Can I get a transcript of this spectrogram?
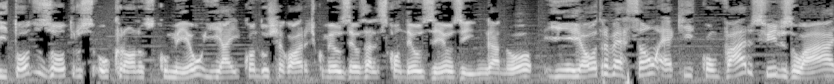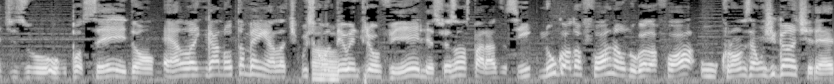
E todos os outros o Cronos comeu. E aí, quando chegou a hora de comer o Zeus, ela escondeu o Zeus e enganou. E a outra versão é que, com vários filhos, o Hades, o, o Poseidon, ela enganou também. Ela, tipo, escondeu entre ovelhas, fez umas paradas assim. No God of War, não. No God of War, o Cronos é um gigante, ele é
